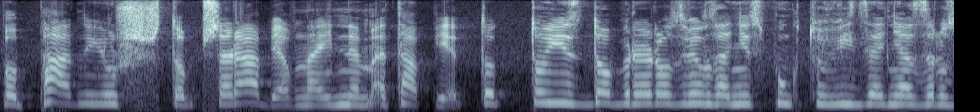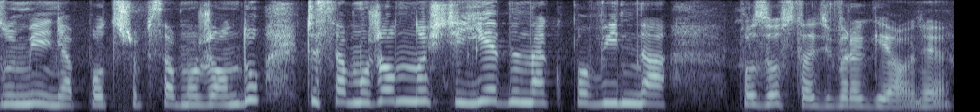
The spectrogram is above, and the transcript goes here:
bo, pan już to przerabiał na innym etapie, to, to jest dobre rozwiązanie z punktu widzenia zrozumienia potrzeb samorządu? Czy samorządność jednak powinna pozostać w regionie?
